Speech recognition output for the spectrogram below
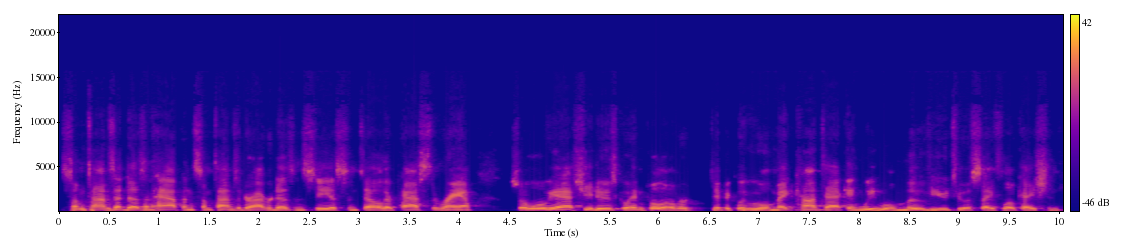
Sometimes that doesn't happen. Sometimes the driver doesn't see us until they're past the ramp. So what we ask you to do is go ahead and pull over. Typically, we will make contact and we will move you to a safe location.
